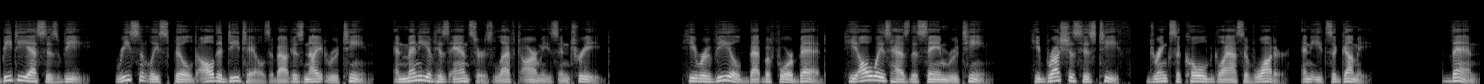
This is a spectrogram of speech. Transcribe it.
BTS's V recently spilled all the details about his night routine, and many of his answers left ARMYs intrigued. He revealed that before bed, he always has the same routine. He brushes his teeth, drinks a cold glass of water, and eats a gummy. Then,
